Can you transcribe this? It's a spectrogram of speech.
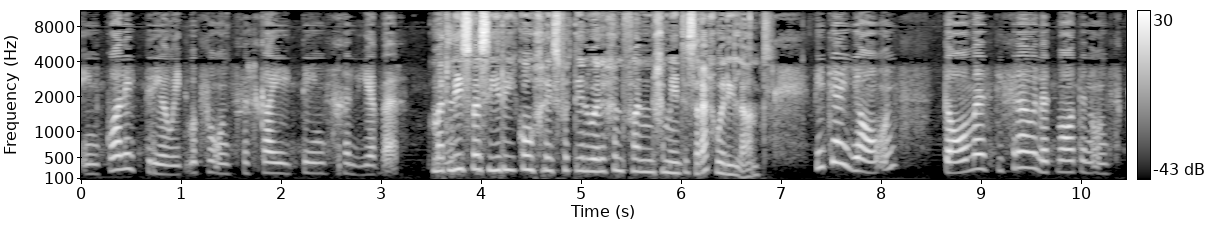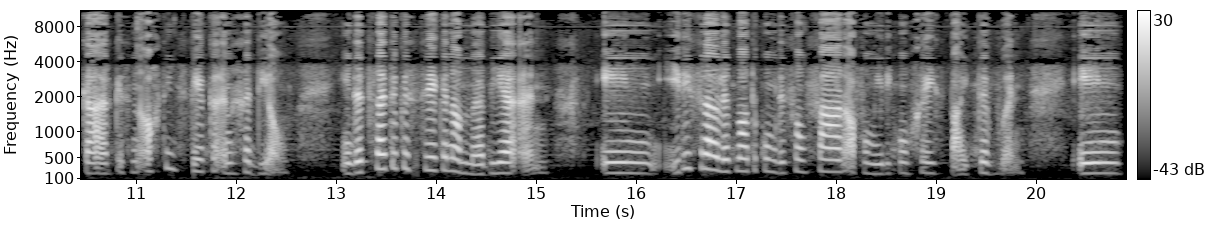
en Qualitrio het ook vir ons verskeie tens gelewer. Marlies was hierdie kongres verteenwoordiging van gemeentes reg oor die land. Weet jy ja, ons dames, die vroue lidmate in ons kerk is in 18 streke ingedeel. En dit sluit ook 'n streek in Namibië in. En hierdie vroue lidmate kom dis van ver af om hierdie kongres by te woon. En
